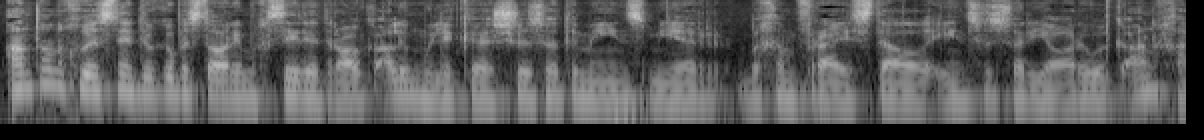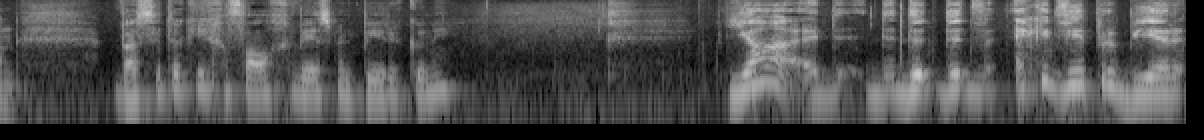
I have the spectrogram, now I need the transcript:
Anton Goos het ook op 'n stadium gesê dit raak al hoe moeiliker soos wat 'n mens meer begin vrystel en soos wat die jare ook aangaan. Was dit ook die geval gewees met Pure Koenie? Ja, dit dit, dit ek het weer probeer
